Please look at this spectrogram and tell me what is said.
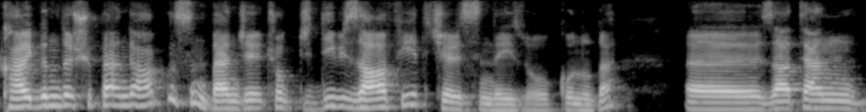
kaygında şüphende haklısın. Bence çok ciddi bir zafiyet içerisindeyiz o konuda. E, zaten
